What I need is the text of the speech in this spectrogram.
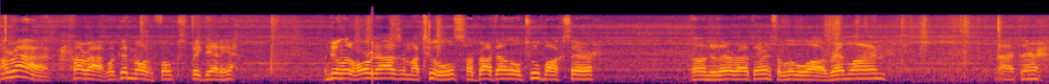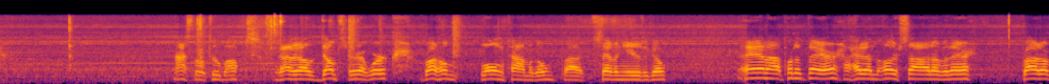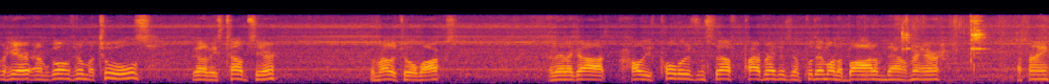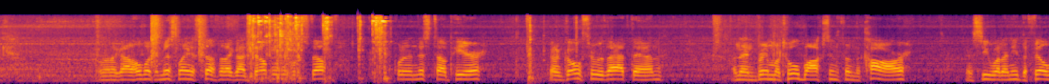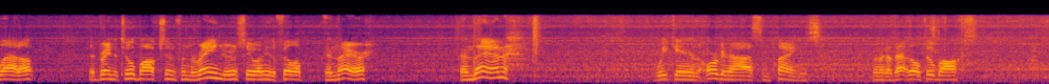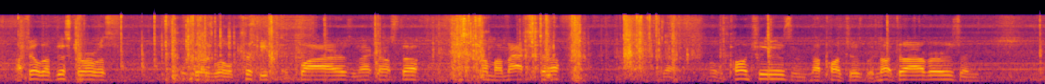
Alright, alright, well good morning folks, Big Daddy here. I'm doing a little organizing of my tools. I brought that little toolbox there, under there right there. It's a little uh, rem line, right there. Nice little toolbox. Got it out of the dumpster at work. Brought home a long time ago, about seven years ago. And I put it there. I had it on the other side over there. Brought it over here. I'm going through my tools. Got these tubs here from my other toolbox. And then I got all these pullers and stuff, pipe wrenches, and put them on the bottom down there, I think. And then I got a whole bunch of miscellaneous stuff that I got doubles and stuff. Put it in this tub here. Gonna go through that then, and then bring my toolbox in from the car and see what I need to fill that up. Then bring the toolbox in from the Ranger and see what I need to fill up in there. And then we can organize some things. Then I got that little toolbox. I filled up this drawer with this drawer's a little tricky with pliers and that kind of stuff. Some of my Mac stuff. Got little punches and not punches but nut drivers and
